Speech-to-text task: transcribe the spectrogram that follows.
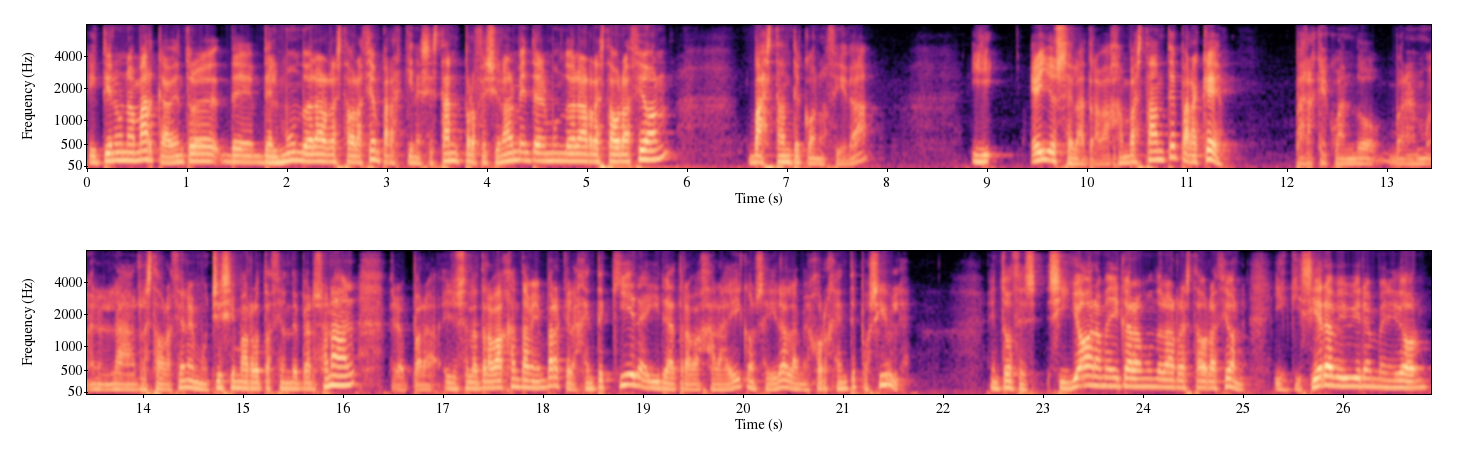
y tiene una marca dentro del mundo de la restauración para quienes están profesionalmente en el mundo de la restauración bastante conocida. Y ellos se la trabajan bastante, ¿para qué? Para que cuando, bueno, en la restauración hay muchísima rotación de personal, pero para ellos se la trabajan también para que la gente quiera ir a trabajar ahí y conseguir a la mejor gente posible. Entonces, si yo ahora me dedicara al mundo de la restauración y quisiera vivir en Benidorm,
